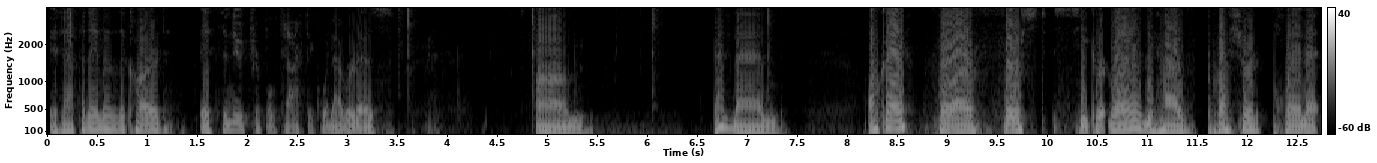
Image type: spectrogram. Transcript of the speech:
Is that the name of the card? It's the new Triple Tactic, whatever it is. Um, and then, okay, for our first secret rare, we have Pressured Planet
